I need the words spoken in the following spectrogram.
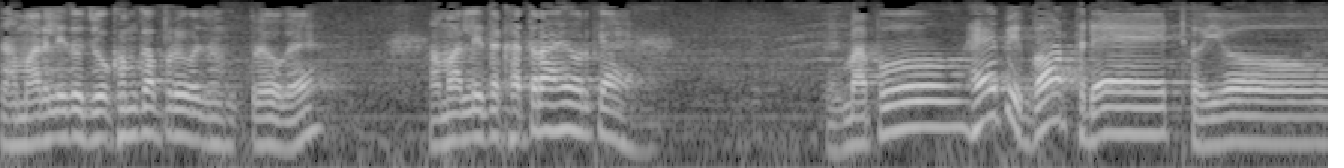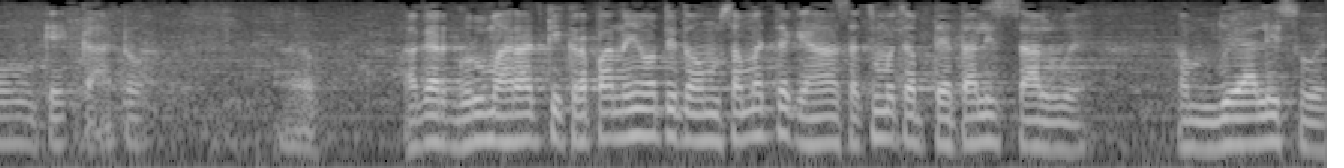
हमारे लिए तो जोखम का प्रयोजन, प्रयोग है। हमारे लिए तो खतरा है, और क्या है? Bapu happy birthday to you काटो। अगर गुरु महाराज की कृपा नहीं होती तो हम समझते कि हाँ सचमुच अब तैतालीस साल हुए। अब बयालीस हुए।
